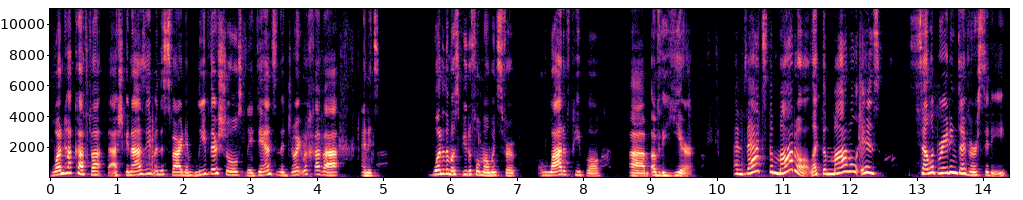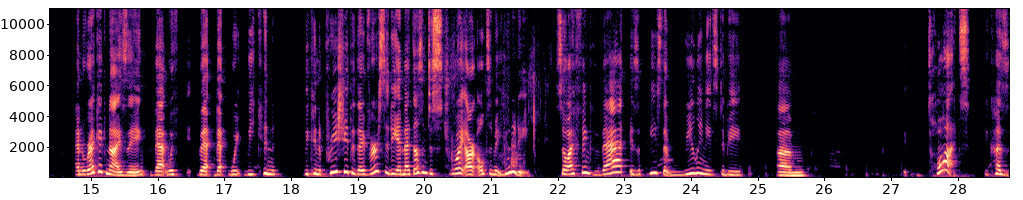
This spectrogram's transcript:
one hakafa, the Ashkenazim and the Sephardim leave their shuls, they dance in the joint rechava, and it's one of the most beautiful moments for a lot of people um, of the year. And that's the model. Like the model is celebrating diversity and recognizing that with that that we, we can we can appreciate the diversity and that doesn't destroy our ultimate unity. So I think that is a piece that really needs to be um, taught because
